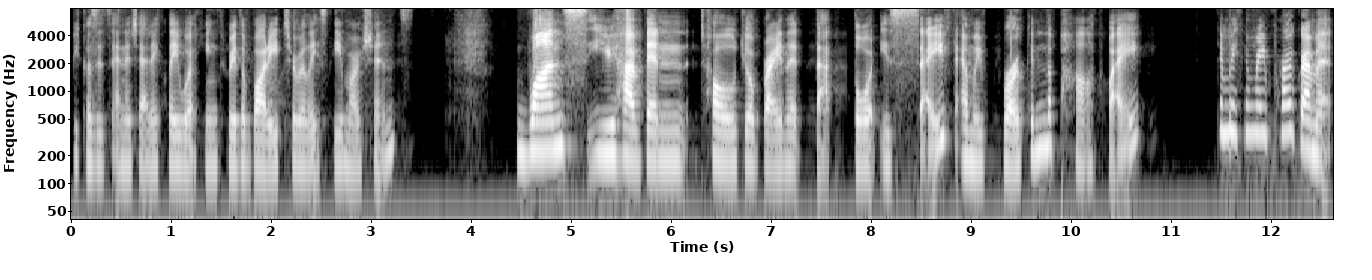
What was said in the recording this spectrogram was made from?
because it's energetically working through the body to release the emotions, once you have then told your brain that that thought is safe and we've broken the pathway, then we can reprogram it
